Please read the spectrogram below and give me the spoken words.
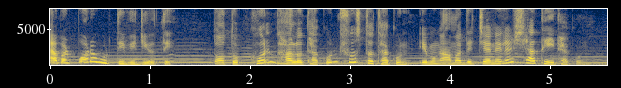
আবার পরবর্তী ভিডিওতে। ততক্ষণ ভালো থাকুন, সুস্থ থাকুন এবং আমাদের চ্যানেলের সাথেই থাকুন।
